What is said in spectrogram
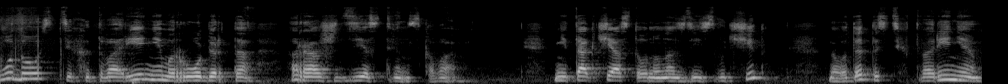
буду стихотворением Роберта Рождественского. Не так часто он у нас здесь звучит, но вот это стихотворение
